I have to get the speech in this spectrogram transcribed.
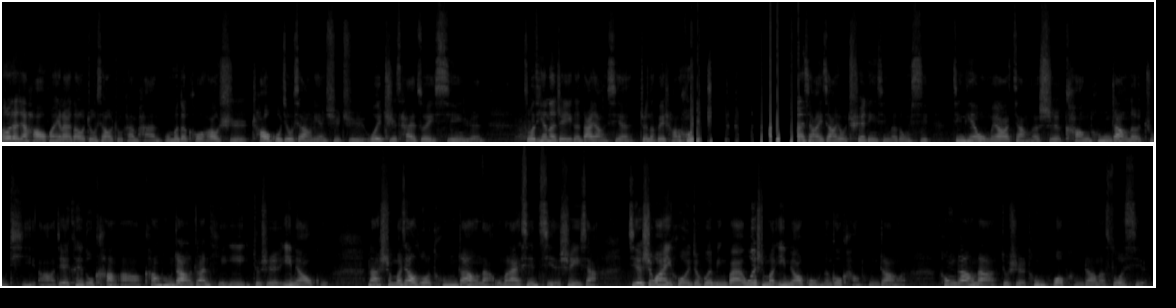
Hello，大家好，欢迎来到周小主看盘。我们的口号是炒股就像连续剧，未知才最吸引人。昨天的这一根大阳线真的非常的未知。再讲一讲有确定性的东西。今天我们要讲的是抗通胀的主题啊，这也可以读抗啊，抗通胀专题一就是疫苗股。那什么叫做通胀呢？我们来先解释一下。解释完以后，你就会明白为什么疫苗股能够抗通胀了。通胀呢，就是通货膨胀的缩写。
